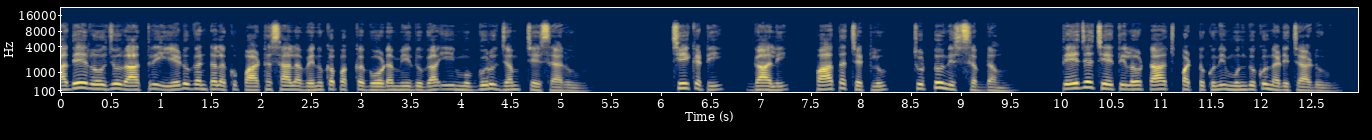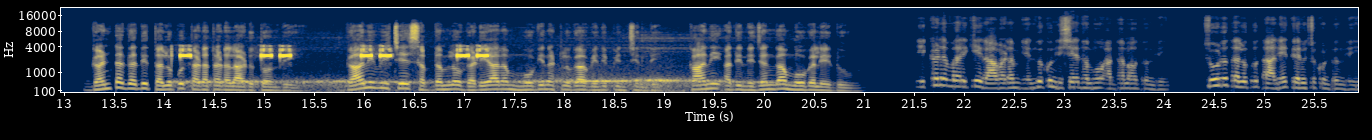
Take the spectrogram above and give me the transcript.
అదే రోజు రాత్రి ఏడు గంటలకు పాఠశాల వెనుకపక్క గోడ మీదుగా ఈ ముగ్గురు జంప్ చేశారు. చీకటి గాలి పాత చెట్లు చుట్టూ నిశ్శబ్దం. తేజ చేతిలో టార్చ్ పట్టుకుని ముందుకు నడిచాడు. గంటగది తలుపు తడతడలాడుతోంది. గాలి వీచే శబ్దంలో గడియారం మోగినట్లుగా వినిపించింది కాని అది నిజంగా మోగలేదు. ఇక్కడ వరకు రావడం ఎందుకు నిషేధము అర్థమవుతుంది. చూడు తలుపు తానే తెరుచుకుంటుంది.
